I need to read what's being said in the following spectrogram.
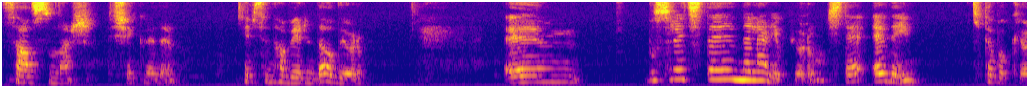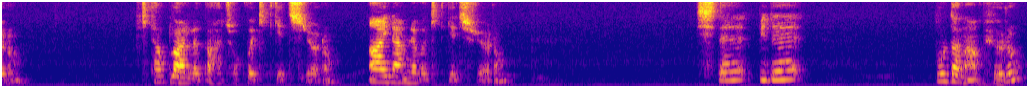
Sağ olsunlar. Teşekkür ederim. Hepsinin haberini de alıyorum. Ee, bu süreçte neler yapıyorum? İşte evdeyim, kitap okuyorum. Kitaplarla daha çok vakit geçiriyorum. Ailemle vakit geçiriyorum. İşte bir de burada ne yapıyorum?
